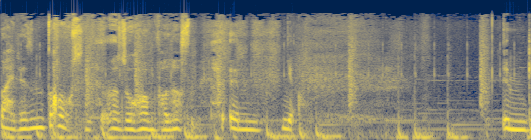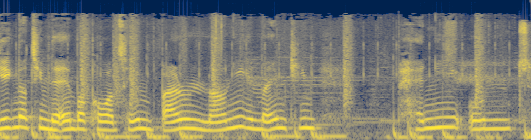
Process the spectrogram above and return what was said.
Beide sind draußen, also haben verlassen. Ähm, ja. Im Gegnerteam der Amber Power 10 Byron Nani. In meinem Team Penny und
